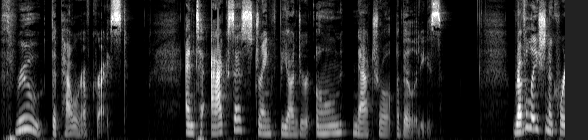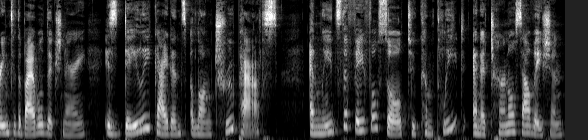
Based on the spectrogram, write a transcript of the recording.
through the power of Christ and to access strength beyond your own natural abilities. Revelation, according to the Bible Dictionary, is daily guidance along true paths and leads the faithful soul to complete and eternal salvation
